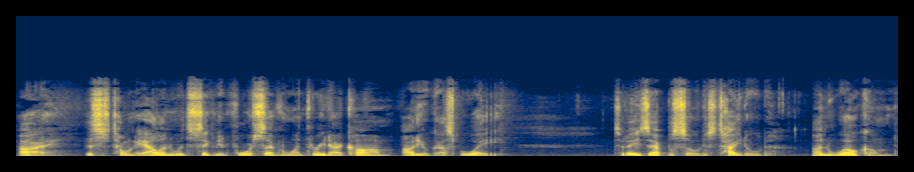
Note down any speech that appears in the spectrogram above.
Hi, this is Tony Allen with Signet4713.com Audio Gospel Way. Today's episode is titled Unwelcomed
